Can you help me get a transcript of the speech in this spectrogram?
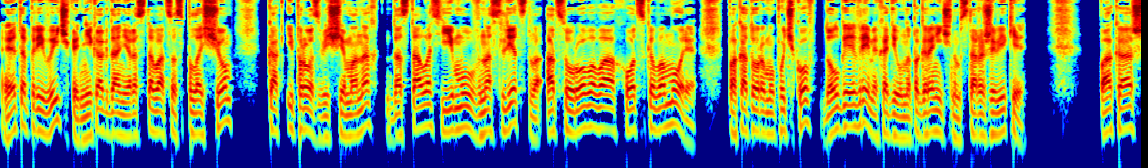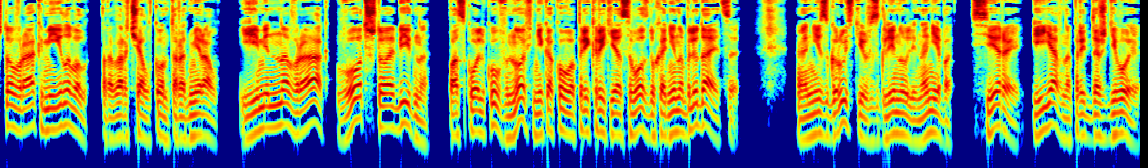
Эта привычка никогда не расставаться с плащом, как и прозвище монах, досталась ему в наследство от сурового Охотского моря, по которому Пучков долгое время ходил на пограничном сторожевике. «Пока что враг миловал», — проворчал контр-адмирал. «Именно враг. Вот что обидно, поскольку вновь никакого прикрытия с воздуха не наблюдается». Они с грустью взглянули на небо, серое и явно преддождевое.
